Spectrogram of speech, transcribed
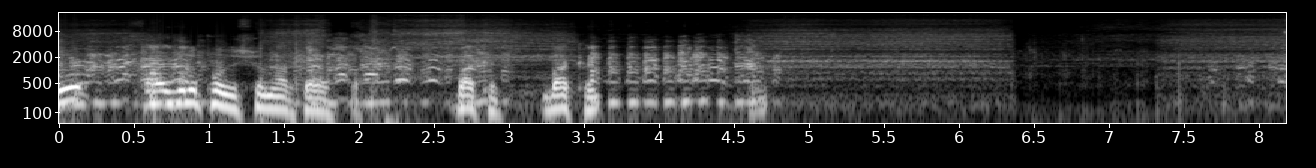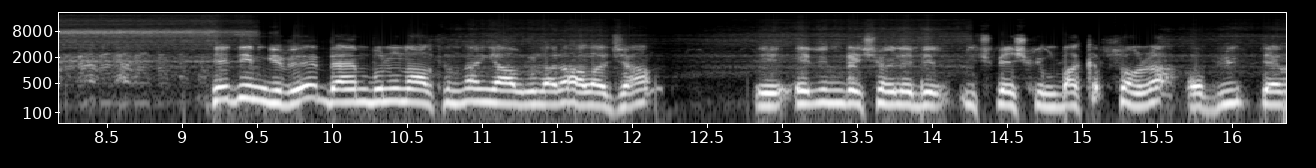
Bu saldırı pozisyonu arkadaşlar. Bakın, bakın. Dediğim gibi ben bunun altından yavruları alacağım. Ee, evimde şöyle bir 3-5 gün bakıp sonra o büyük dev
